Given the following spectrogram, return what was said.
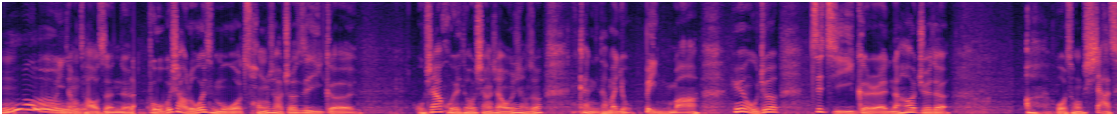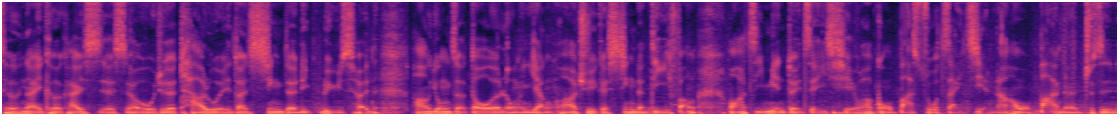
嗯，我印象超深的。我不晓得为什么我从小就是一个。我现在回头想想，我就想说，看你他妈有病吗？因为我就自己一个人，然后觉得。啊！我从下车的那一刻开始的时候，我觉得踏入了一段新的旅旅程，好像勇者斗恶龙一样，我要去一个新的地方，我要自己面对这一切，我要跟我爸说再见。然后我爸呢，就是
